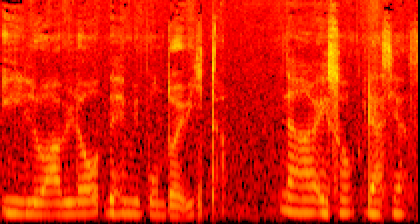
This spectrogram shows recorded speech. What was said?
y lo hablo desde mi punto de vista. Nada, eso, gracias.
